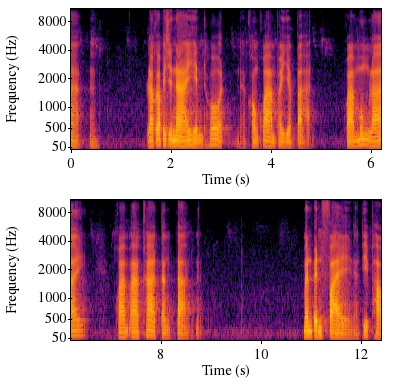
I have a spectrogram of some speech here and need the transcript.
มากนะเราก็พิจารณาเห็นโทษนะของความพยาบาท ความมุ่งร้าย ความอาฆาตต่างๆนะมันเป็นไฟนะที่เผา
